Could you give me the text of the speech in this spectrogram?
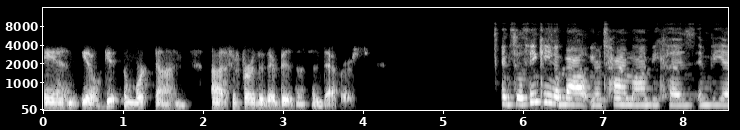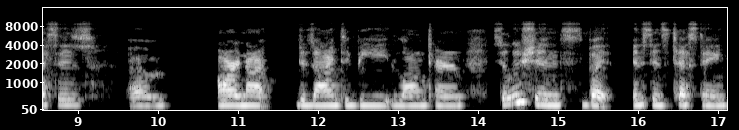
and, you know, get some work done uh, to further their business endeavors. And so thinking about your timeline, because MVSs um, are not designed to be long-term solutions, but instance testing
